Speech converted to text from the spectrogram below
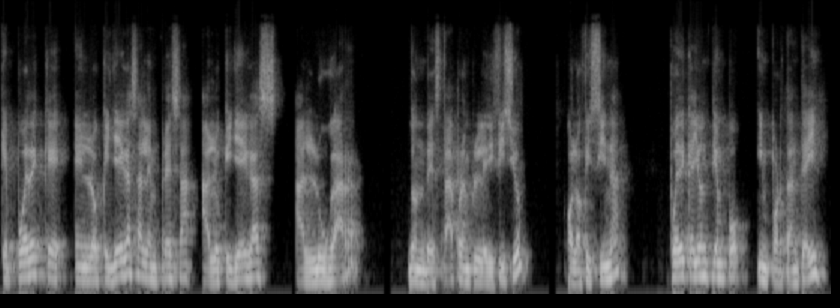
que puede que en lo que llegas a la empresa, a lo que llegas al lugar donde está, por ejemplo, el edificio, o la oficina, puede que haya un tiempo importante ahí.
